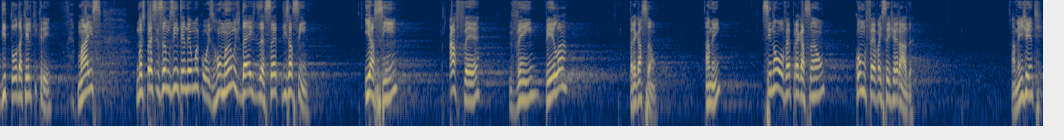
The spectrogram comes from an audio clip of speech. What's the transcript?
de todo aquele que crê. Mas nós precisamos entender uma coisa. Romanos 10, 17 diz assim: E assim a fé vem pela pregação. Amém? Se não houver pregação, como fé vai ser gerada? Amém, gente?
